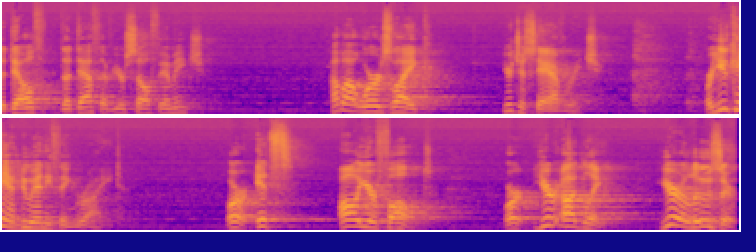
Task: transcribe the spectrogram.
The death, the death of your self image? How about words like, you're just average? Or you can't do anything right? Or it's all your fault? Or you're ugly? You're a loser?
